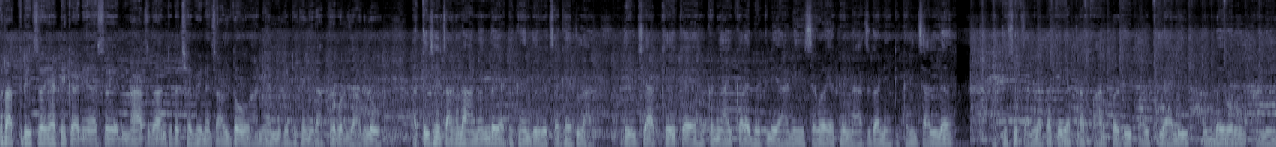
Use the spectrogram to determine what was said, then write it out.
रात्रीचं या ठिकाणी असं नाच गान तिथं छबीने चालतो आणि आम्ही त्या ठिकाणी रात्रभर जागलो. अतिशय चांगला आनंद या ठिकाणी देवीचा घेतला. देवीची आख्यायिका या ठिकाणी ऐकायला भेटली आणि सगळं या ठिकाणी नाच गाण या ठिकाणी चाललं. अतिशय चांगल्या प्रकारे यात्रा पार पडली पालखी आली मुंबईवरून आणि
